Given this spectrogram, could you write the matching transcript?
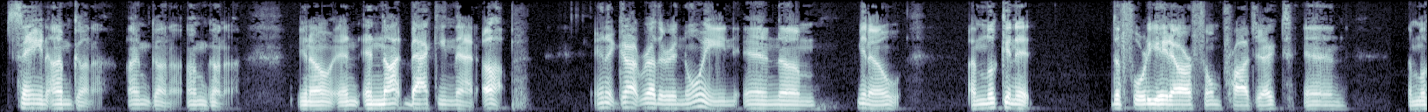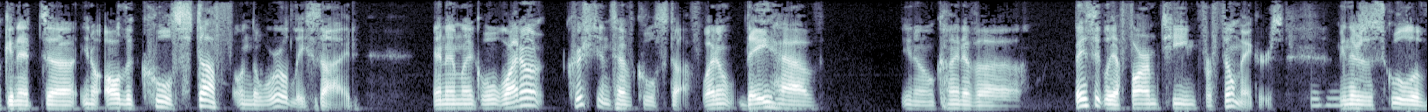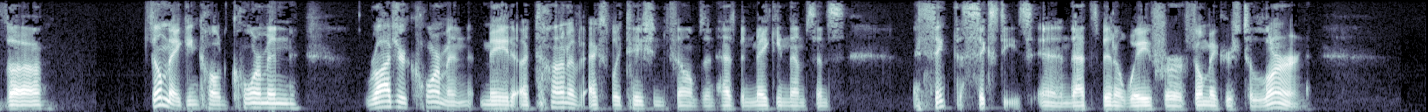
saying, "I'm gonna, I'm gonna, I'm gonna," you know, and and not backing that up, and it got rather annoying. And um, you know, I'm looking at the 48 hour film project and I'm looking at uh, you know all the cool stuff on the worldly side, and I'm like, well, why don't Christians have cool stuff? Why don't they have you know kind of a basically a farm team for filmmakers? Mm-hmm. I mean, there's a school of uh, filmmaking called Corman. Roger Corman made a ton of exploitation films and has been making them since I think the 60s, and that's been a way for filmmakers to learn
